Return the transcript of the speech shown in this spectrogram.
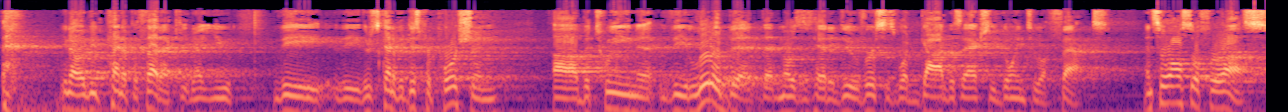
you know, it'd be kind of pathetic. You know, you, the, the, there's kind of a disproportion uh, between the little bit that Moses had to do versus what God was actually going to affect. And so also for us,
